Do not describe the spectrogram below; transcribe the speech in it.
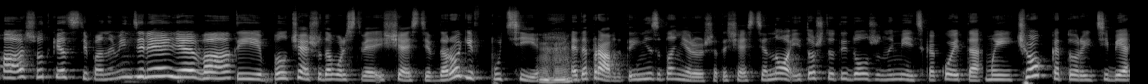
Ха-ха. Шутки от Степана Менделеева. Ты получаешь удовольствие и счастье в дороге, в пути. Мгм. Это правда, ты не запланируешь это счастье, но и то, что ты должен иметь какой-то маячок, который тебе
